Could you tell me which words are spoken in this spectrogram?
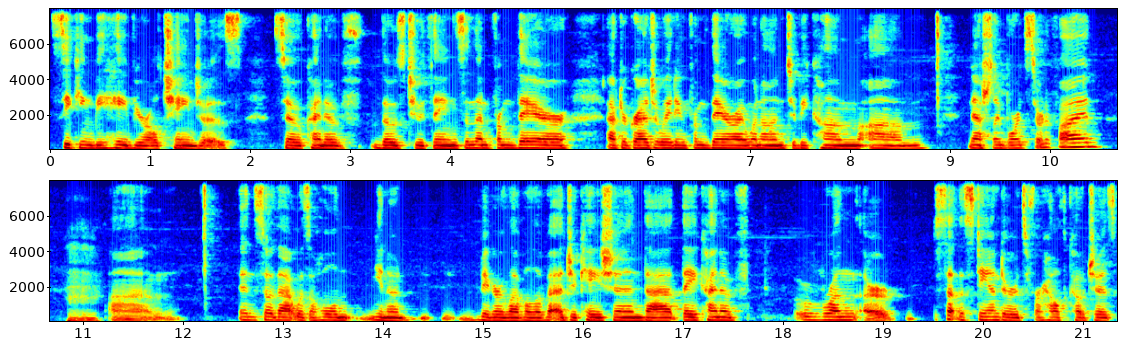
seeking behavioral changes. So, kind of those two things, and then from there, after graduating from there, I went on to become um, nationally board certified. Mm-hmm. Um, and so that was a whole, you know, bigger level of education that they kind of run or set the standards for health coaches.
